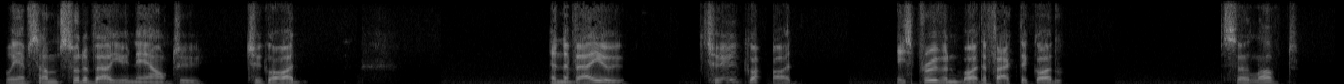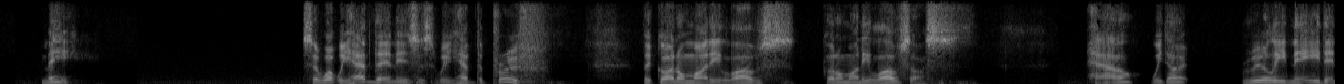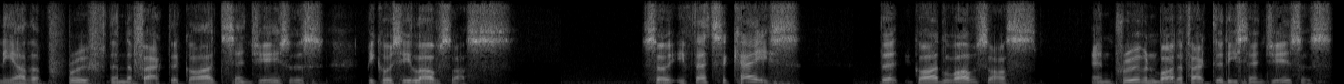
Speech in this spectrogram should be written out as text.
We have some sort of value now to to God. And the value to God is proven by the fact that God so loved me. So what we have then is, is we have the proof that God Almighty loves God Almighty loves us. How? We don't really need any other proof than the fact that God sent Jesus because he loves us. So if that's the case, that God loves us and proven by the fact that he sent Jesus,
